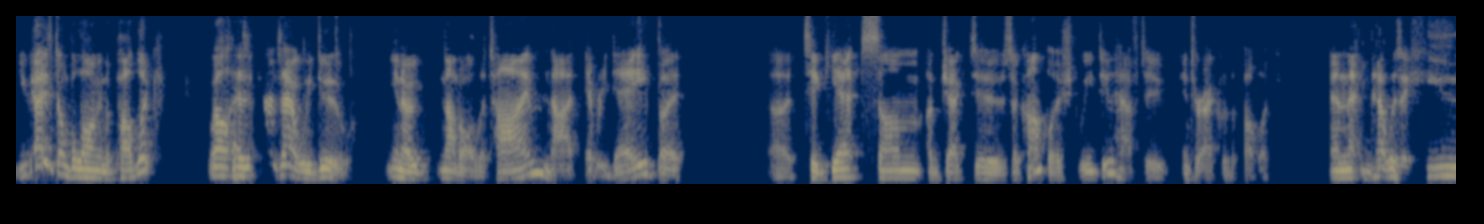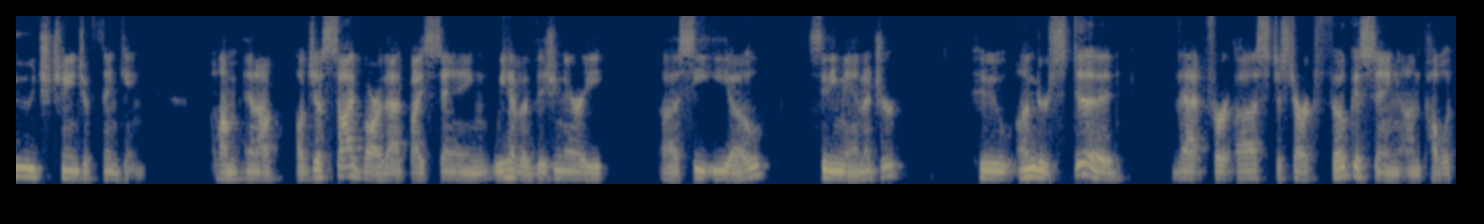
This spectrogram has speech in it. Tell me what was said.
You guys don't belong in the public." Well, as it turns out, we do. You know, not all the time, not every day, but uh, to get some objectives accomplished, we do have to interact with the public. And that, that was a huge change of thinking. Um, and I'll, I'll just sidebar that by saying we have a visionary uh, CEO, city manager, who understood that for us to start focusing on public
